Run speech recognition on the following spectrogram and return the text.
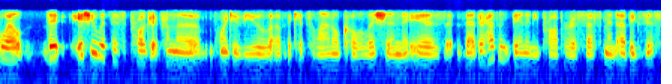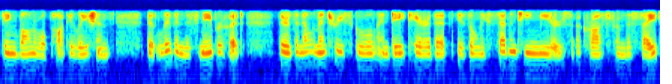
Well, the issue with this project, from the point of view of the Kitsilano Coalition, is that there hasn't been any proper assessment of existing vulnerable populations that live in this neighborhood. There's an elementary school and daycare that is only 17 meters across from the site.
